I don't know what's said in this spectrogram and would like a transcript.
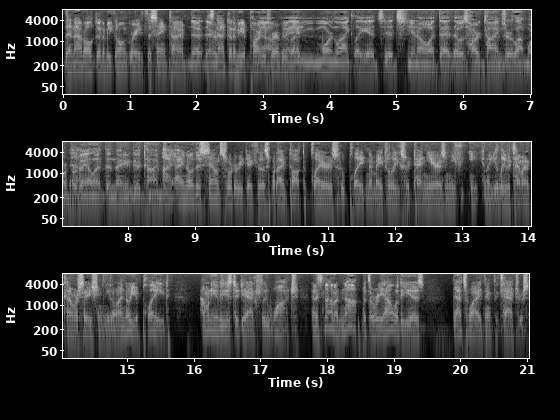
they're not all going to be going great at the same time. They're- it's not going to be a party no, for everybody. And more than likely, it's it's you know what that those hard times are a lot more prevalent than the good times. I, I know this sounds sort of ridiculous, but I've talked to players who played in the major leagues for ten years, and you you know you leave a ten minute conversation, you go, I know you played. How many of these did you actually watch? And it's not a knock, but the reality is that's why I think the catchers.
